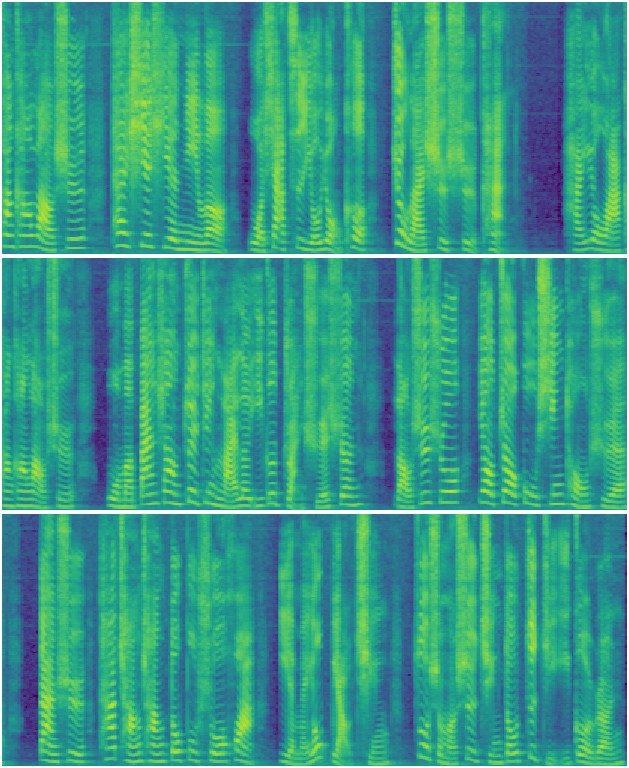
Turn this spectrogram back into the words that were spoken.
康康老师，太谢谢你了，我下次游泳课就来试试看。还有啊，康康老师，我们班上最近来了一个转学生，老师说要照顾新同学，但是他常常都不说话，也没有表情，做什么事情都自己一个人。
